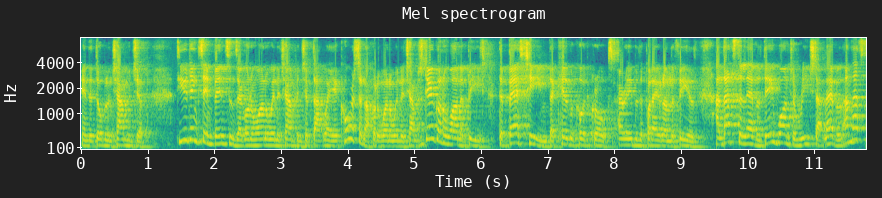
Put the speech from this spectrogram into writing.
in the Dublin Championship. Do you think St Vincent's are going to want to win a championship that way? Of course, they're not going to want to win a championship. They're going to want to beat the best team that Kilmacud Crokes are able to put out on the field, and that's the level they want to reach. That level, and that's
